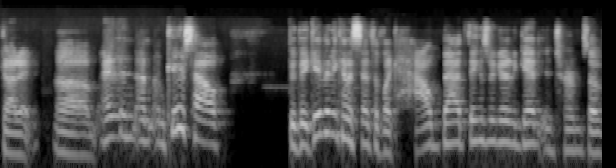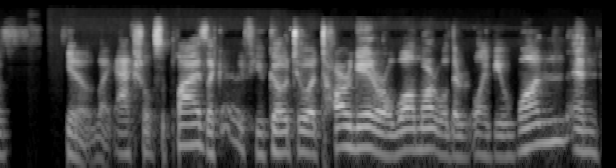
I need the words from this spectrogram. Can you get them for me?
Got it. Um, and, and I'm, I'm curious how did they give any kind of sense of like how bad things are going to get in terms of you know like actual supplies. Like if you go to a target or a walmart will there only be one? And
